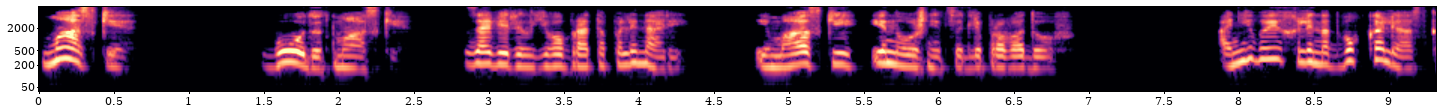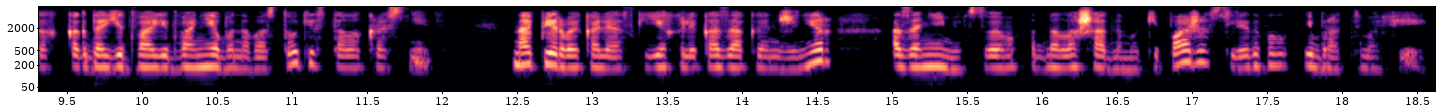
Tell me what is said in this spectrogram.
Маски. «Будут маски», — заверил его брат Аполлинарий. «И маски, и ножницы для проводов». Они выехали на двух колясках, когда едва-едва небо на востоке стало краснеть. На первой коляске ехали казак и инженер, а за ними в своем однолошадном экипаже следовал и брат Тимофей.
